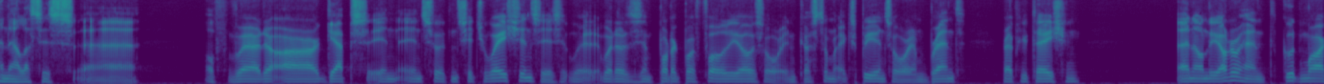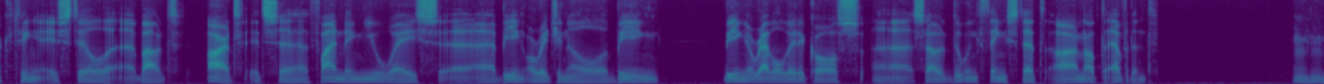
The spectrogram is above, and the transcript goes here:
analysis uh, of where there are gaps in, in certain situations, is whether it's in product portfolios or in customer experience or in brand reputation. And on the other hand, good marketing is still about art. It's uh, finding new ways, uh, being original, being being a rebel with a cause. Uh, so doing things that are not evident. Mm-hmm.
